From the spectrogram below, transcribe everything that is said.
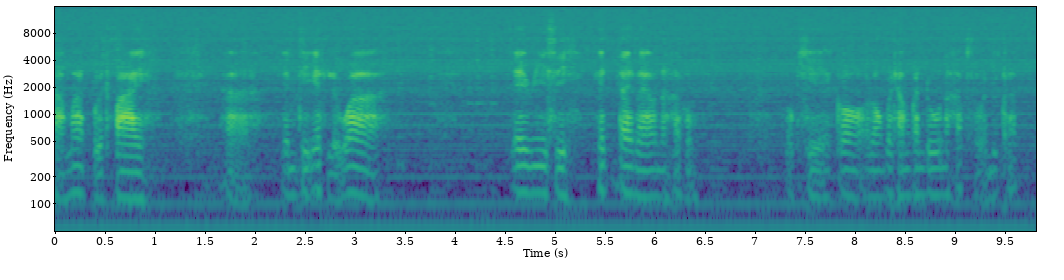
สามารถเปิดไฟล์ MTS หรือว่า AVC H ได้แล้วนะครับผม โอเค ก็ลองไปทำกันดูนะครับ สวัสดีครับ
